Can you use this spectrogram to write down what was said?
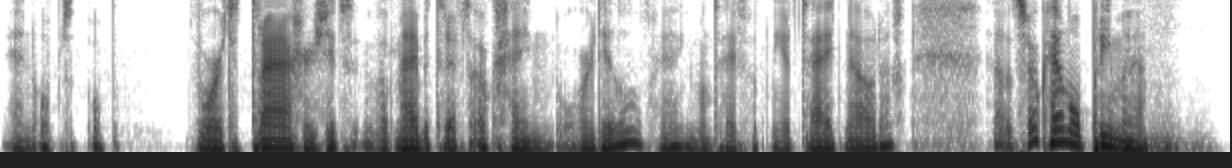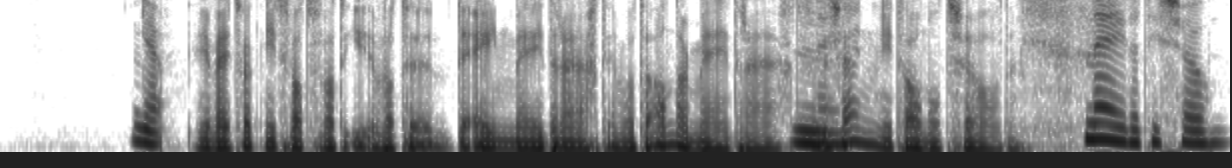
en op, op woord trager zit wat mij betreft ook geen oordeel. Hè. Iemand heeft wat meer tijd nodig. Nou, dat is ook helemaal prima. Ja, Je weet ook niet wat, wat, wat de, de een meedraagt en wat de ander meedraagt. Nee. We zijn niet allemaal hetzelfde. nee, dat is zo. En,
